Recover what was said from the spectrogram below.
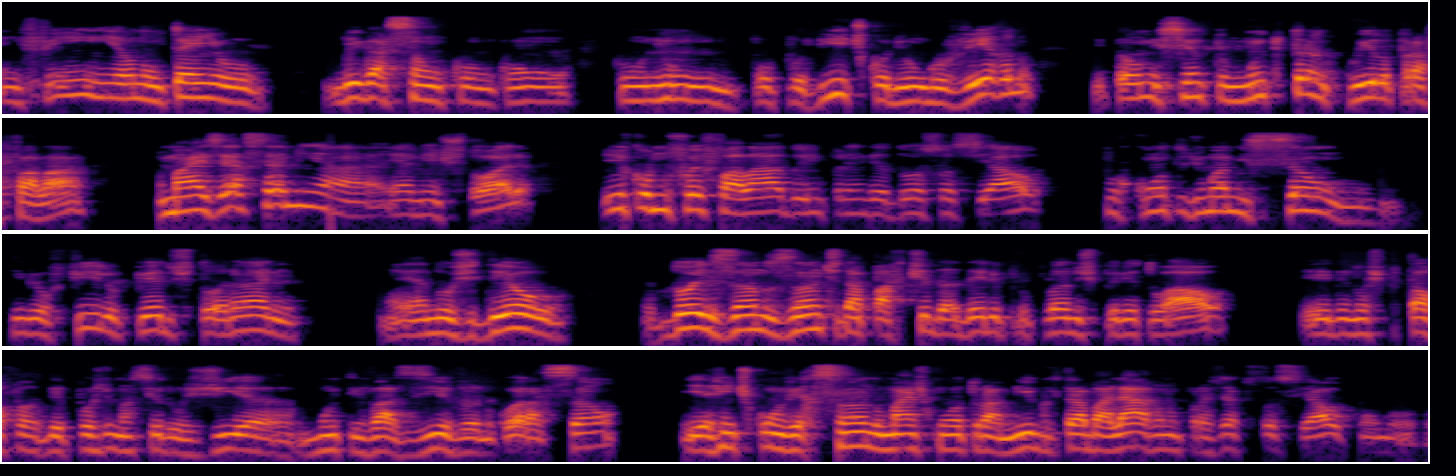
Enfim, eu não tenho ligação com, com, com nenhum político, nenhum governo, então me sinto muito tranquilo para falar. Mas essa é a, minha, é a minha história. E como foi falado, empreendedor social, por conta de uma missão que meu filho, Pedro Storani, é, nos deu dois anos antes da partida dele para o plano espiritual, ele no hospital depois de uma cirurgia muito invasiva no coração, e a gente conversando mais com outro amigo que trabalhava no projeto social como,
